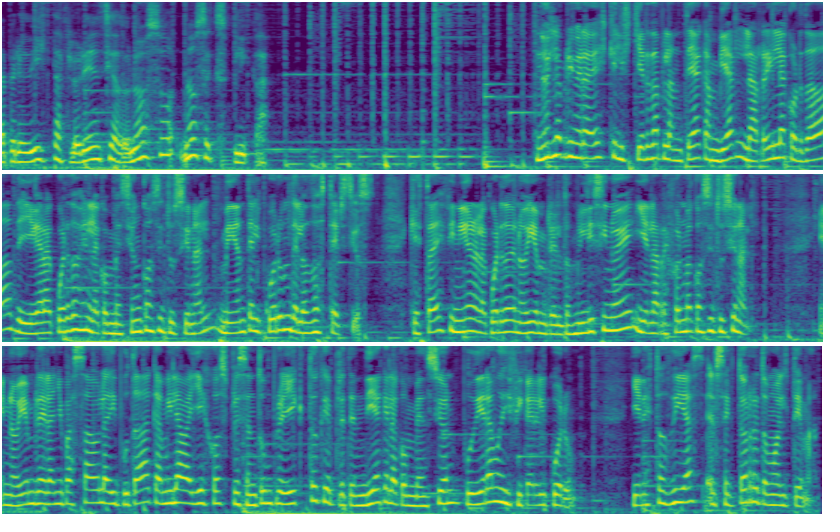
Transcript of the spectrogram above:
La periodista Florencia Donoso nos explica. No es la primera vez que la izquierda plantea cambiar la regla acordada de llegar a acuerdos en la Convención Constitucional mediante el quórum de los dos tercios, que está definido en el acuerdo de noviembre del 2019 y en la reforma constitucional. En noviembre del año pasado, la diputada Camila Vallejos presentó un proyecto que pretendía que la Convención pudiera modificar el quórum, y en estos días el sector retomó el tema.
